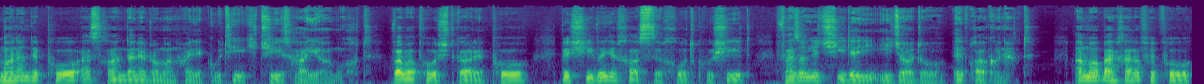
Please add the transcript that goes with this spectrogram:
مانند پو از خواندن رمان‌های گوتیک چیزهایی آموخت و با پشتکار پو به شیوه خاص خود کوشید فضای چیره ای ایجاد و ابقا کند. اما برخلاف پو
